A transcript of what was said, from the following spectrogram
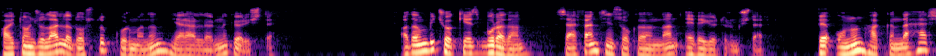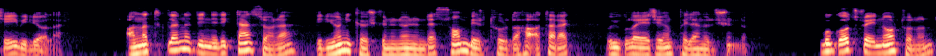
Faytoncularla dostluk kurmanın yararlarını gör işte. Adamı birçok kez buradan, Serfentin sokağından eve götürmüşler ve onun hakkında her şeyi biliyorlar. Anlattıklarını dinledikten sonra Brioni Köşkü'nün önünde son bir tur daha atarak uygulayacağım planı düşündüm. Bu Godfrey Norton'un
